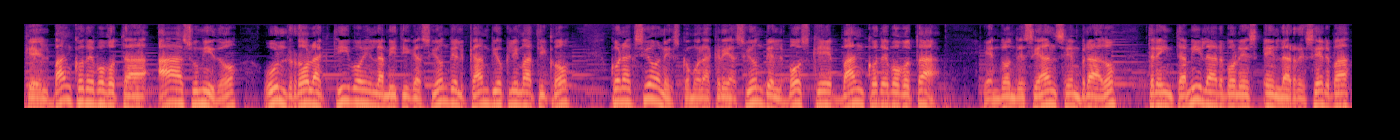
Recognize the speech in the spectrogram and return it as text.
que el Banco de Bogotá ha asumido un rol activo en la mitigación del cambio climático con acciones como la creación del Bosque Banco de Bogotá, en donde se han sembrado 30.000 árboles en la reserva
